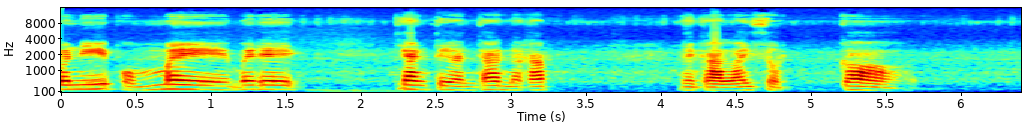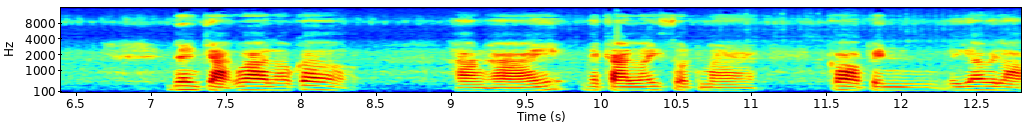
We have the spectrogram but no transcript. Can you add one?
วันนี้ผมไม่ไม่ได้แจ้งเตือนท่านนะครับ ในการไลฟ์สดก็ เนื่องจากว่าเราก็ห่างหายในการไลฟ์สดมา ก็เป็นระยะเวลา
